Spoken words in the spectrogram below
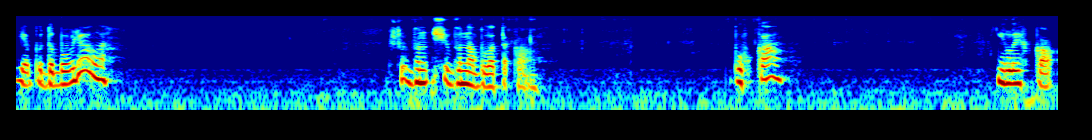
Я подобавляла, щоб, щоб вона була така пухка і легка,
